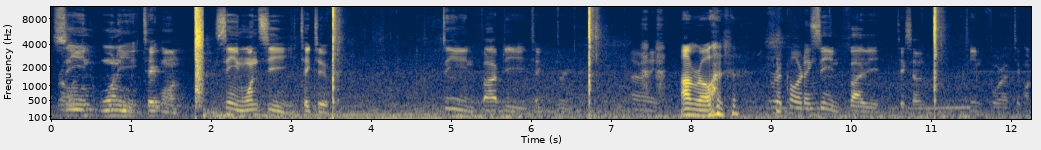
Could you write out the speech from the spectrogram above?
Scene 1E, take one. Scene 1C, take two. Scene 5D, take three. Alright, I'm rolling. recording. Scene 5E, take seven. Scene 4F, take one.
